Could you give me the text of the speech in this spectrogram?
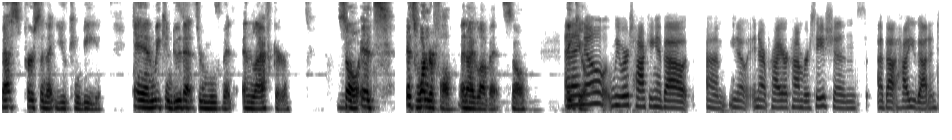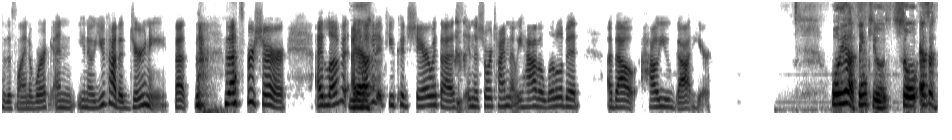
best person that you can be, and we can do that through movement and laughter. So mm-hmm. it's it's wonderful, and I love it. So, Thank and I you. know we were talking about um, you know, in our prior conversations about how you got into this line of work, and you know, you've had a journey. That that's for sure. I love it. Yeah. I love it if you could share with us in the short time that we have a little bit about how you got here. Well, yeah, thank you. So, as a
